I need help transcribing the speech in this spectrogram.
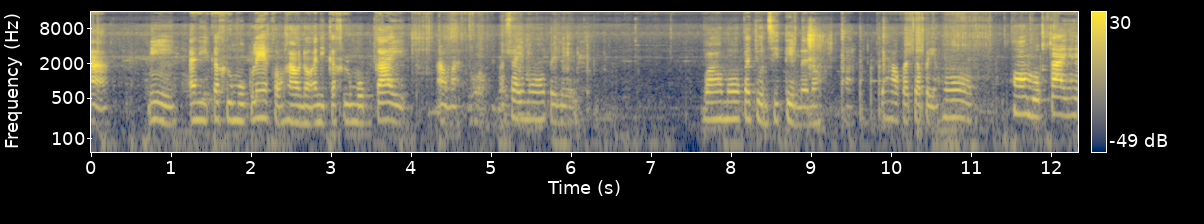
อะนี่ อันนี้ก็คือมุกแรกของเฮาเนาะ อันนี้ก็คือมุกใกล้ เอามา มาใส่หม้อไปเลย ว่าหม้อกระจุนสิเต็มเลยเนาะะแล้วเราก็จะไปห่อห่อมุกใกล้ให้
